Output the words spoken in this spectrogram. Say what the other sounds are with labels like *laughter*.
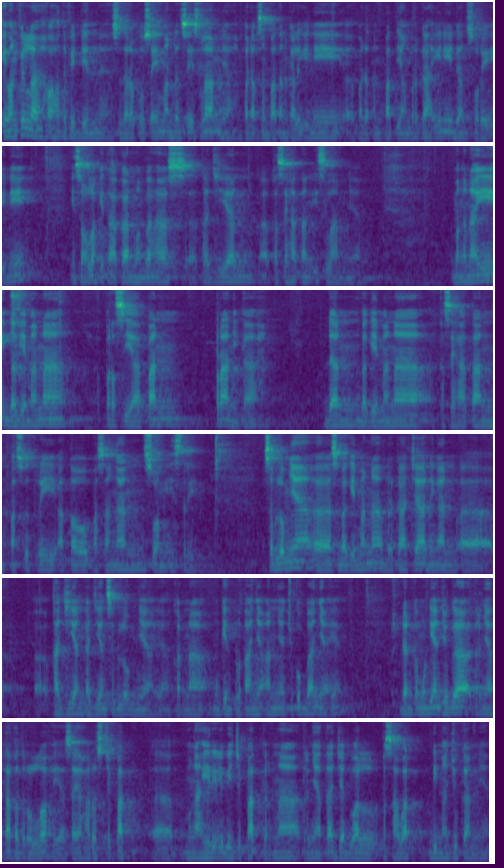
Iwan fillah wa hatafiddin, saudaraku seiman dan seislam ya, pada kesempatan kali ini eh, pada tempat yang berkah ini dan sore ini insya Allah kita akan membahas eh, kajian eh, kesehatan Islam ya mengenai bagaimana persiapan pranikah dan bagaimana kesehatan pasutri atau pasangan suami istri. Sebelumnya sebagaimana berkaca dengan kajian-kajian sebelumnya ya karena mungkin pertanyaannya cukup banyak ya. Dan kemudian juga ternyata qadarullah ya saya harus cepat eh, mengakhiri lebih cepat karena ternyata jadwal pesawat dimajukan ya.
